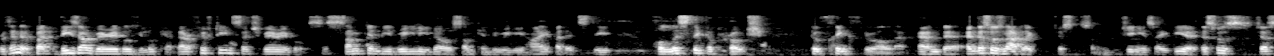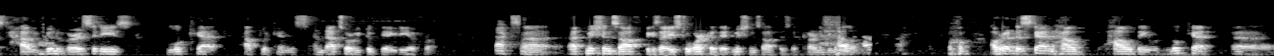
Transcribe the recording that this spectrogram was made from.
presenter. But these are variables you look at. There are 15 such variables. Some can be really low, some can be really high, but it's the holistic approach to think through all that. And uh, and this was not like just some genius idea. This was just how universities look at applicants, and that's where we took the idea from. Excellent. Uh, admissions office, because I used to work at the admissions office at Carnegie Mellon. I would understand how how they would look at uh,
